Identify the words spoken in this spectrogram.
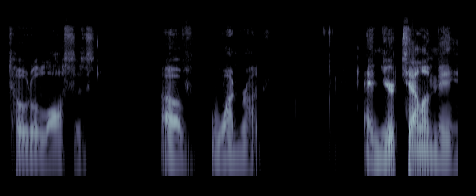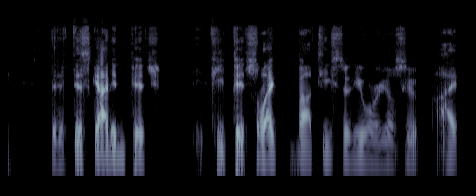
total losses of one run. And you're telling me that if this guy didn't pitch, if he pitched like Bautista the Orioles, who I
